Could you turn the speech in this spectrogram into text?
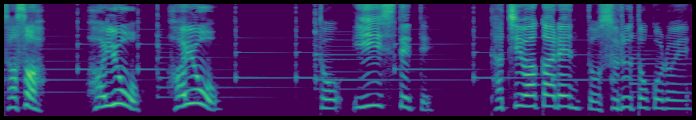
ささはようはよう。と言い捨てて立ち別れんとするところへ。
